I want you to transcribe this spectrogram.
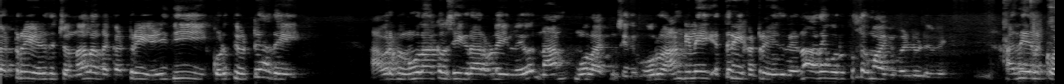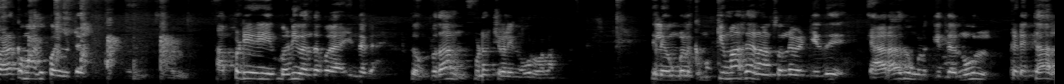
கட்டுரை எழுத சொன்னால் அந்த கட்டுரை எழுதி கொடுத்து விட்டு அதை அவர்கள் நூலாக்கம் செய்கிறார்களோ இல்லையோ நான் நூலாக்கம் செய்து ஒரு ஆண்டிலே எத்தனை கட்டுரை எழுதுகிறேனோ அதை ஒரு புத்தகமாக வெளியிடுவேன். அது எனக்கு வழக்கமாக போய்விட்டது. அப்படி வெளிவந்த இந்த தொகுப்பு தான் உணர்ச்சிகளின் ஊர்வலம் இதில் உங்களுக்கு முக்கியமாக நான் சொல்ல வேண்டியது யாராவது உங்களுக்கு இந்த நூல் கிடைத்தால்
